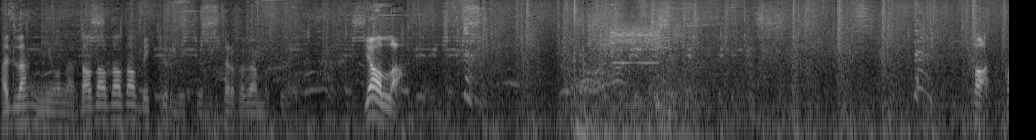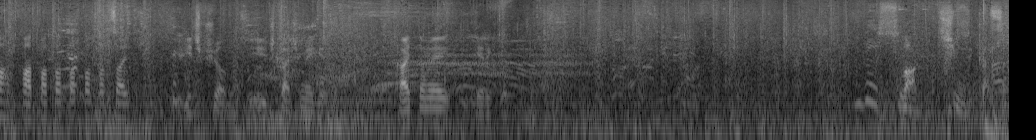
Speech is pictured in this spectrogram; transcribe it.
Hadi lan minyonlar. Dal dal dal dal bekliyorum bekliyorum. Bu tarafa ben bakıyorum. Ya Allah. Pat pat pat pat pat pat pat say. Hiçbir şey olmaz. Hiç kaçmaya gerek yok. Kayıtlamaya gerek yok. Lan şimdi kaçsana.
